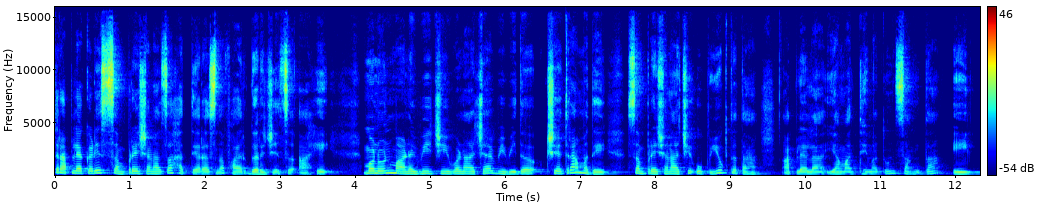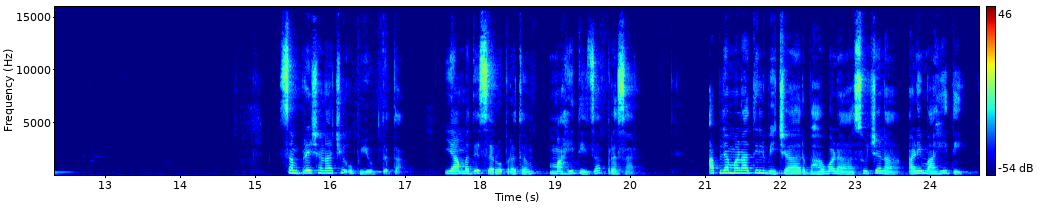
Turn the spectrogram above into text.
तर आपल्याकडे संप्रेषणाचं हत्यार असणं फार गरजेचं आहे. म्हणून मानवी जीवनाच्या विविध क्षेत्रामध्ये संप्रेषणाची उपयुक्तता आपल्याला या माध्यमातून सांगता येईल. संप्रेषणाची उपयुक्तता यामध्ये सर्वप्रथम माहितीचा प्रसार. आपल्या मनातील विचार भावना सूचना आणि माहिती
